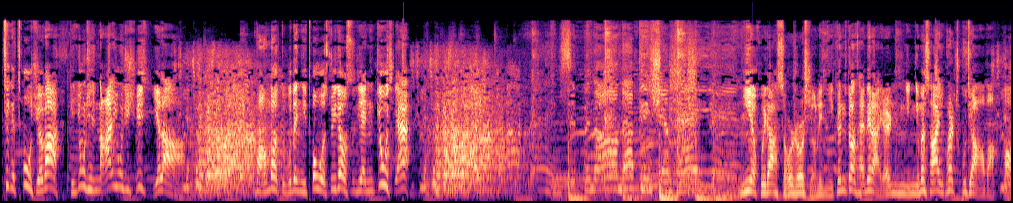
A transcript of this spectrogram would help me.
这个臭学霸给用去拿用去学习了。王八犊子，你偷我睡觉时间，你给我钱。你也回家收拾收拾行李，你跟刚才那俩人，你你们仨一块出家吧啊！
